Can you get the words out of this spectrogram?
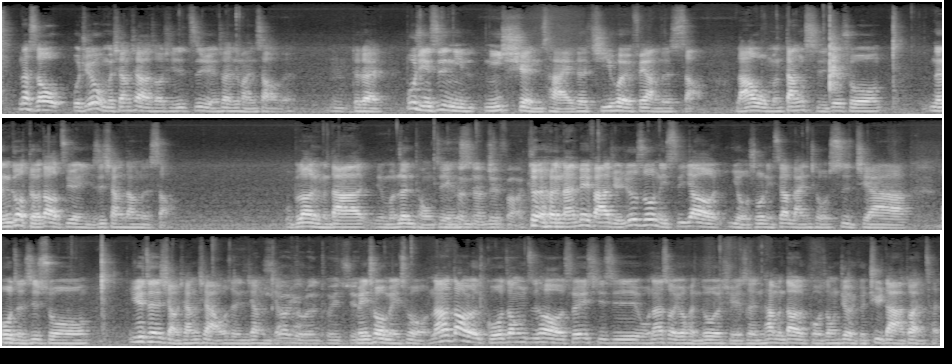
那时候我觉得我们乡下的时候，其实资源算是蛮少的，嗯，对不对？不仅是你你选材的机会非常的少，然后我们当时就说能够得到资源也是相当的少。我不知道你们大家有没有认同这件事情？很难被发掘。对，很难被发掘。就是说，你是要有说你是要篮球世家啊，或者是说，因为这是小乡下，我只能这样讲。需要有人推荐。没错，没错。然后到了国中之后，所以其实我那时候有很多的学生，他们到了国中就有一个巨大的断层，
